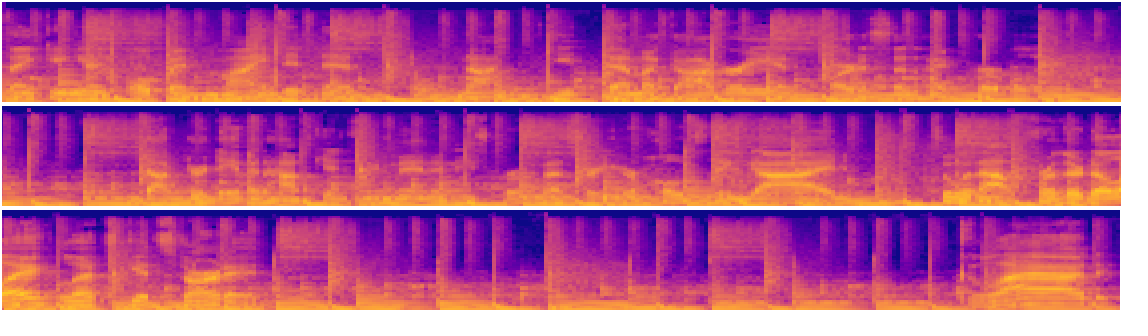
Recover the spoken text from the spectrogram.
thinking and open mindedness, not demagoguery and partisan hyperbole. Dr. David Hopkins, Humanities Professor, your hosting guide. So, without further delay, let's get started. Glad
